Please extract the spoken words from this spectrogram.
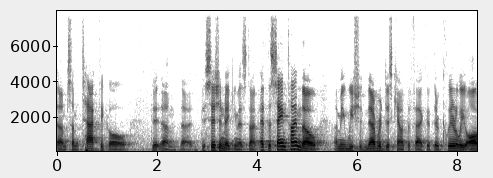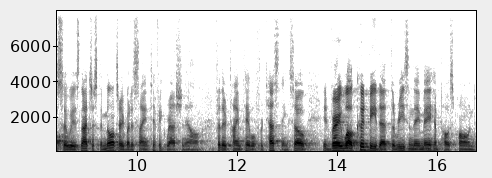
um, some tactical de- um, uh, decision making that's done. At the same time, though, I mean, we should never discount the fact that there clearly also is not just a military but a scientific rationale for their timetable for testing. So it very well could be that the reason they may have postponed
